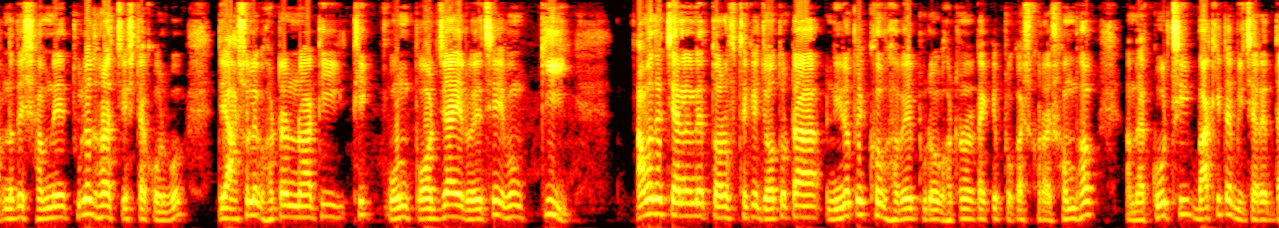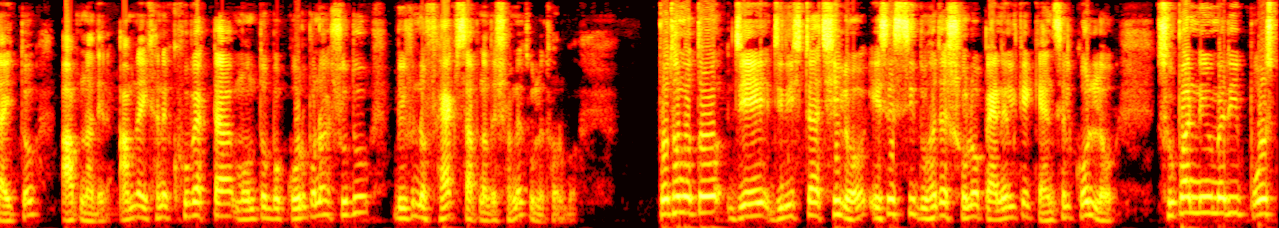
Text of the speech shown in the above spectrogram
আপনাদের সামনে তুলে ধরার চেষ্টা করব যে আসলে ঘটনাটি ঠিক কোন পর্যায়ে রয়েছে এবং কি আমাদের চ্যানেলের তরফ থেকে যতটা নিরপেক্ষভাবে পুরো ঘটনাটাকে প্রকাশ করা সম্ভব, আমরা করছি। বাকিটা বিচারের দায়িত্ব আপনাদের। আমরা এখানে খুব একটা মন্তব্য করব না, শুধু বিভিন্ন ফ্যাক্টস আপনাদের সামনে তুলে ধরবো। প্রথমত যে জিনিসটা ছিল এসএসসি দু হাজার ষোলো প্যানেলকে ক্যান্সেল করল সুপার নিউমেরি পোস্ট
